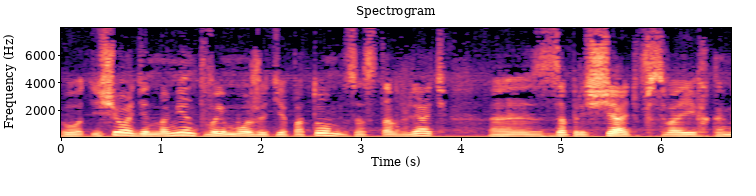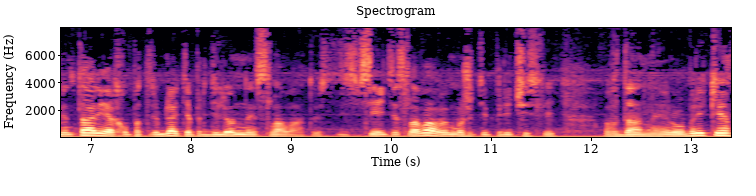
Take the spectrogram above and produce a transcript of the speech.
Вот. Еще один момент, вы можете потом заставлять э, запрещать в своих комментариях употреблять определенные слова. То есть все эти слова вы можете перечислить в данной рубрике.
